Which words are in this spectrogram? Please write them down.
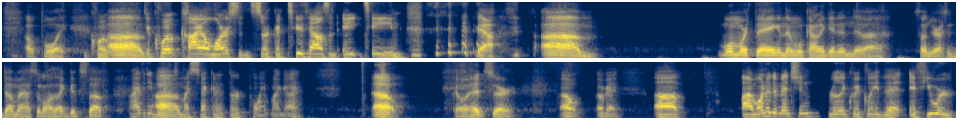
oh boy. To quote, Um, to quote Kyle Larson, circa 2018. yeah. Um, one more thing, and then we'll kind of get into uh, sundress and dumbass and all that good stuff. I haven't even got to Um, my second and third point, my guy. Oh, go ahead, sir. Oh, okay. Uh, I wanted to mention really quickly that if you were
